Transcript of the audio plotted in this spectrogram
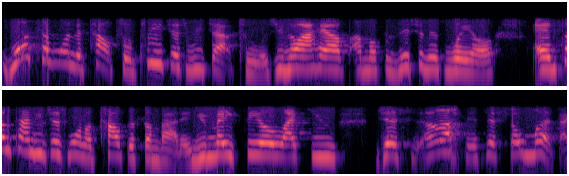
want someone to talk to, please just reach out to us. You know, I have, I'm a physician as well. And sometimes you just want to talk to somebody. You may feel like you just uh it's just so much. I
